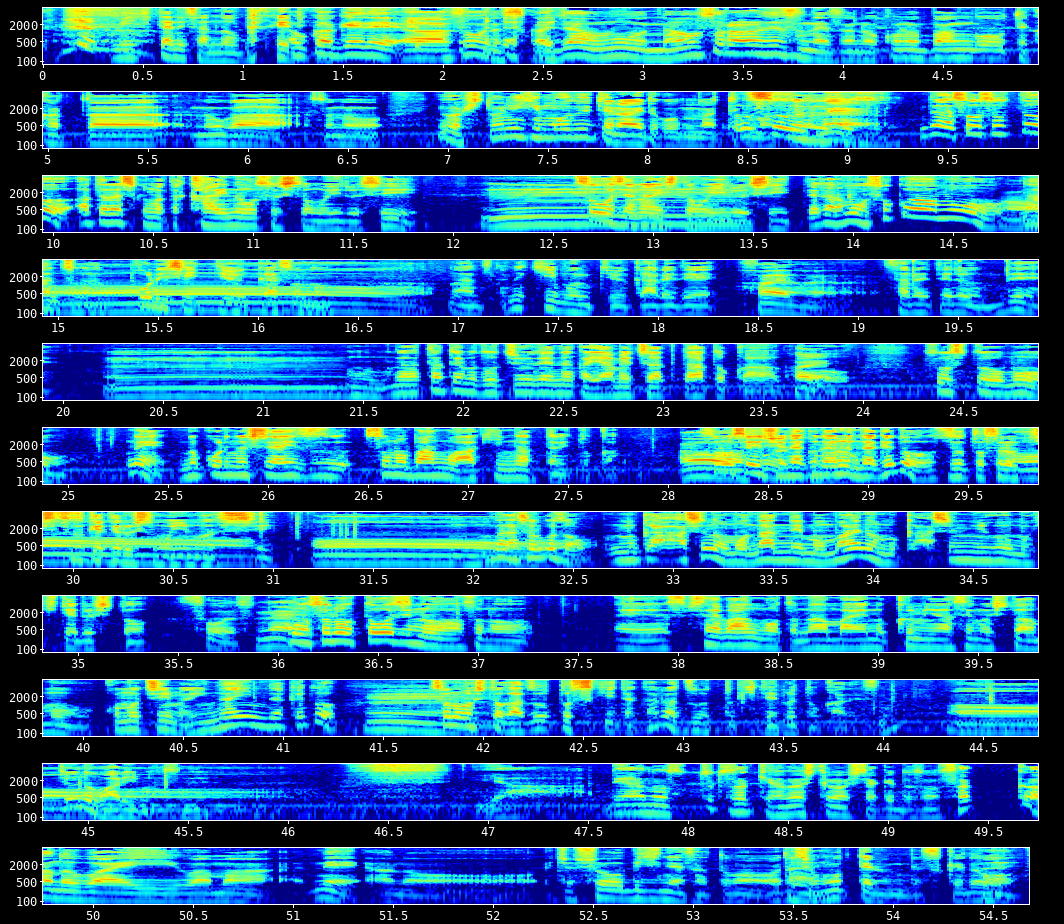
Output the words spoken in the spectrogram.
三木谷さんのおかげで。おかげでああそうですか。じゃあもうなおさらですね。そのこの番号って買ったのがその要は人に紐づいてないってことになってきますよね。そうですだからそうすると新しくまた買い直す人もいるしそうじゃない人もいるしだからもうそこはもうなんつうかポリシーっていうかそのなんですかね気分っていうかあれではいはいはい。されてるんで、うーうん。ん、だから例えば途中でなんかやめちゃったとかこう、はい。そうするともうね残りの試合数その番号空きになったりとかその選手いなくなるんだけど、ずっとそれを着続けてる人もいますし。だからそれこそ昔のもう何年も前の昔のユニフォーム着てる人、そうですね。もうその当時のその、えー背番号と名前の組み合わせの人はもうこのチームはいないんだけど、うん。その人がずっと好きだからずっと着てるとかですね。っていうのもありますね。いやーであのちょっとさっき話してましたけどそのサッカーの場合はまあねあの一応ショービジネスだとまあ私はい。思ってるんですけど、はい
